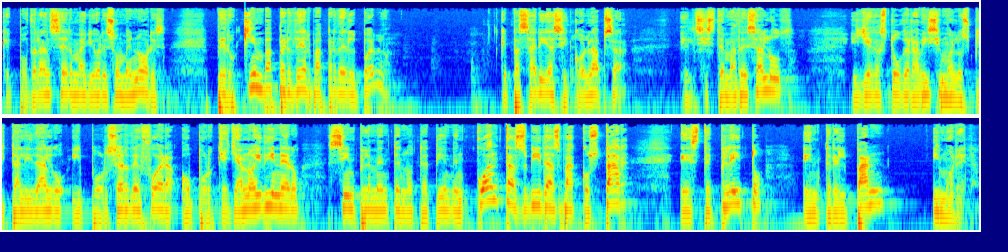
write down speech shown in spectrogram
que podrán ser mayores o menores. Pero ¿quién va a perder? Va a perder el pueblo. ¿Qué pasaría si colapsa el sistema de salud y llegas tú gravísimo al hospital Hidalgo y por ser de fuera o porque ya no hay dinero, simplemente no te atienden? ¿Cuántas vidas va a costar este pleito entre el PAN y Morena.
